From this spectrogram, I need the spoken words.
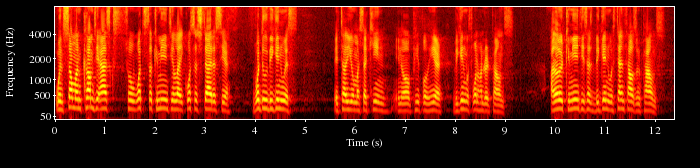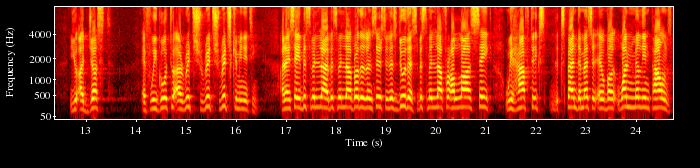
When someone comes, he asks, So, what's the community like? What's the status here? What do we begin with? They tell you, Masakin, you know, people here, begin with 100 pounds. Another community says, begin with 10,000 pounds. You adjust. If we go to a rich, rich, rich community, and I say, Bismillah, Bismillah, brothers and sisters, let's do this. Bismillah, for Allah's sake. We have to ex expand the message about 1 million pounds.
